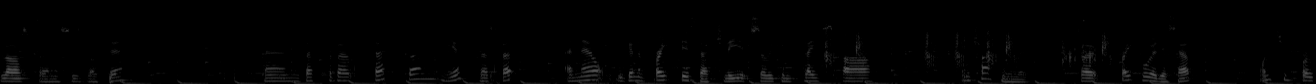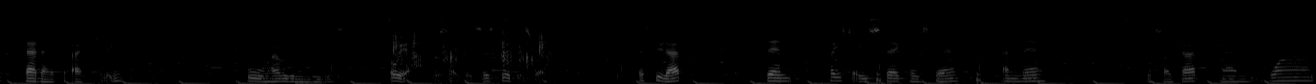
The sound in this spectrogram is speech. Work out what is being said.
blast furnaces right there. And that's about that done. Yep, that's that. And now we're going to break this actually so we can place our enchantment room. So break all of this out. Once you broke that out actually. Oh, how are we going to do this? Oh yeah, just like this. Let's do it this way. Let's do that. Then place a staircase there and there. Just like that. And one,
